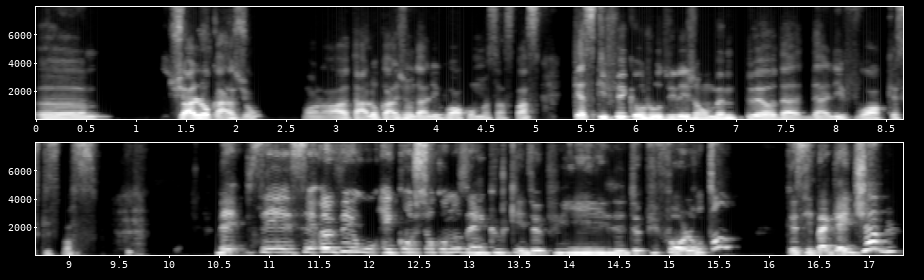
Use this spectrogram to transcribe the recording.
tu as l'occasion, voilà, tu as l'occasion d'aller voir comment ça se passe. Qu'est-ce qui fait qu'aujourd'hui, les gens ont même peur d'aller voir qu'est-ce qui se passe? Mais c'est un verrou inconscient qu'on nous a inculqué depuis, depuis fort longtemps, que c'est bagaille diable.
